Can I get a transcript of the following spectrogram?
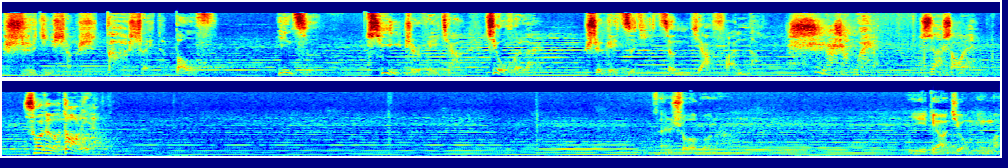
实际上是大帅的包袱，因此弃之为佳，救回来是给自己增加烦恼。是啊，上尉。是啊，上尉，说的有道理。咱说过了，一定要救明王，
